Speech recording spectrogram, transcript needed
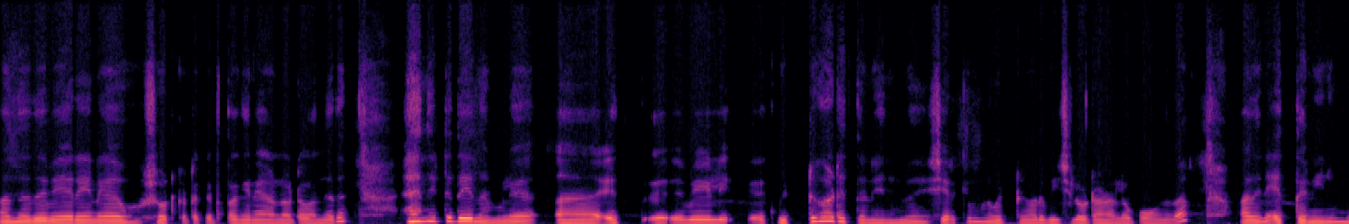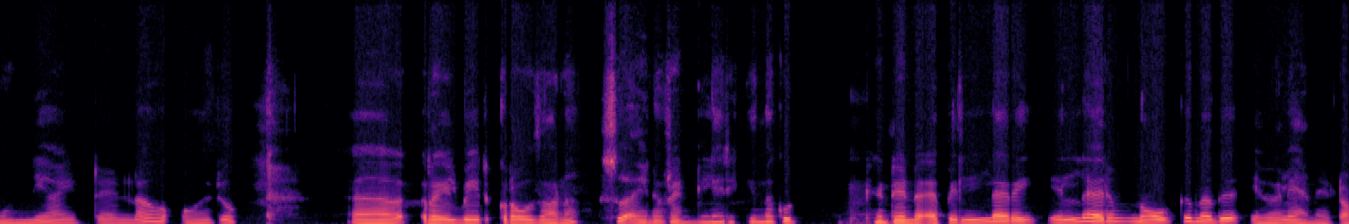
വന്നത് വേറെ തന്നെ ഷോർട്ട് കട്ടൊക്കെ എടുത്ത് അങ്ങനെയാണ് കേട്ടോ വന്നത്. എന്നിട്ട് ഇതേ നമ്മൾ വേളി വെട്ടുകാട് എത്തണേ നമ്മൾ ശരിക്കും നമ്മൾ വെട്ടുകാട് ബീച്ചിലോട്ടാണല്ലോ പോകുന്നത്. അതിന് എത്തണേന് മുന്നേ ആയിട്ടുള്ള ഒരു റെയിൽവേ ക്രോസ് ആണ്. സോ അതിന്റെ ഫ്രണ്ടിലിരിക്കുന്ന കുട്ടിയുണ്ട്. അപ്പം എല്ലാവരും എല്ലാവരും നോക്കുന്നത് ഇവളെയാണ് കേട്ടോ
